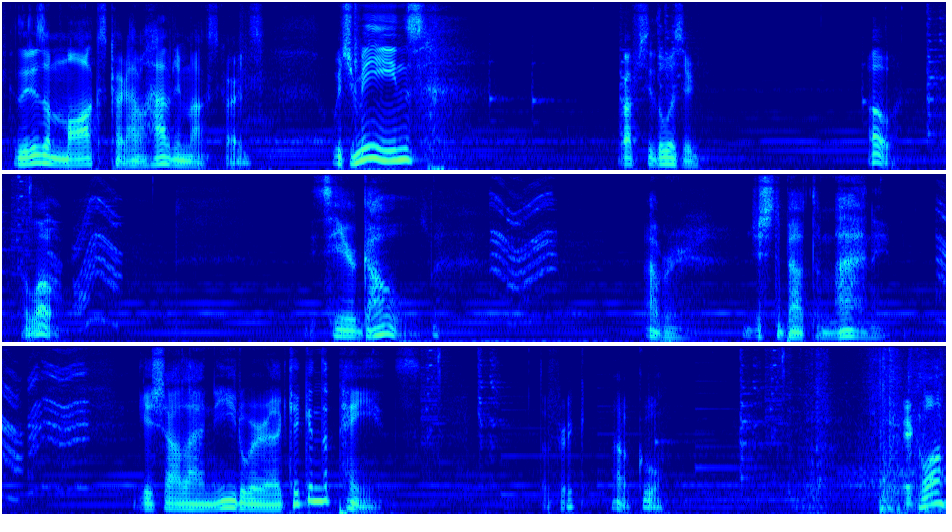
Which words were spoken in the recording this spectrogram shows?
Because it is a Mox card. I don't have any Mox cards. Which means... Roughly the Wizard. Oh, hello. It's here gold. I were just about to mine it. Guess all I need were a kick in the pants. The frick? Oh, cool. Claw?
